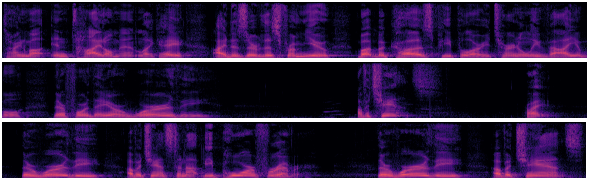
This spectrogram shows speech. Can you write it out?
talking about entitlement, like, hey, I deserve this from you, but because people are eternally valuable, therefore they are worthy of a chance, right? They're worthy of a chance to not be poor forever. They're worthy of a chance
